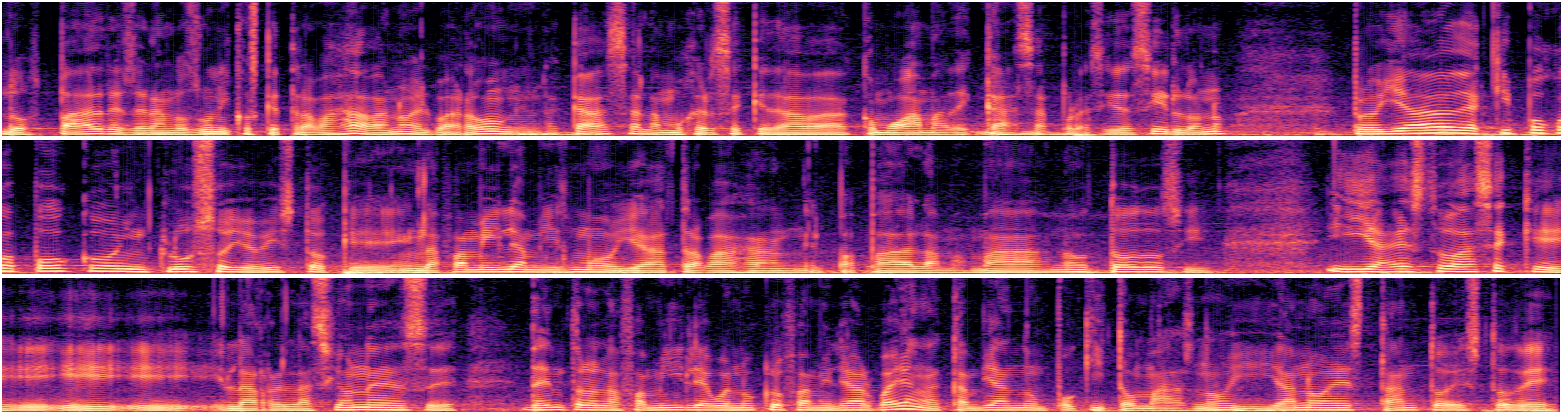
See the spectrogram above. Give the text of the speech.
los padres eran los únicos que trabajaban, ¿no? El varón en la casa, la mujer se quedaba como ama de casa, por así decirlo, ¿no? Pero ya de aquí poco a poco, incluso yo he visto que en la familia mismo ya trabajan el papá, la mamá, ¿no? Todos y, y a esto hace que eh, eh, las relaciones eh, dentro de la familia o el núcleo familiar vayan cambiando un poquito más, ¿no? Y ya no es tanto esto de...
